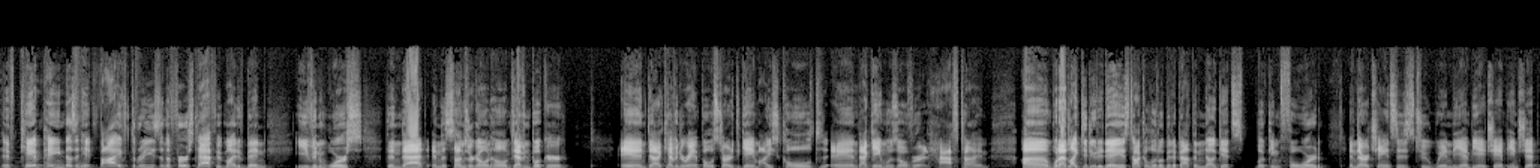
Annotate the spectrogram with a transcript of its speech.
if Cam Payne doesn't hit five threes in the first half, it might have been even worse than that. And the Suns are going home. Devin Booker and uh, Kevin Durant both started the game ice cold, and that game was over at halftime. Um, what I'd like to do today is talk a little bit about the Nuggets looking forward and their chances to win the NBA championship,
